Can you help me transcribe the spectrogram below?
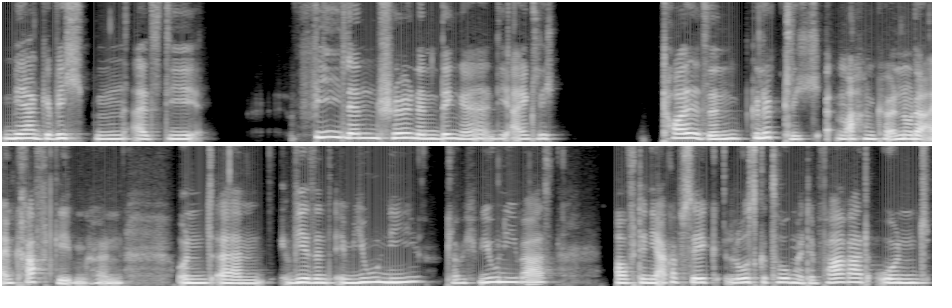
mehr gewichten als die vielen schönen Dinge, die eigentlich toll sind, glücklich machen können oder einem Kraft geben können. Und ähm, wir sind im Juni, glaube ich, Juni war es, auf den Jakobsweg losgezogen mit dem Fahrrad und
